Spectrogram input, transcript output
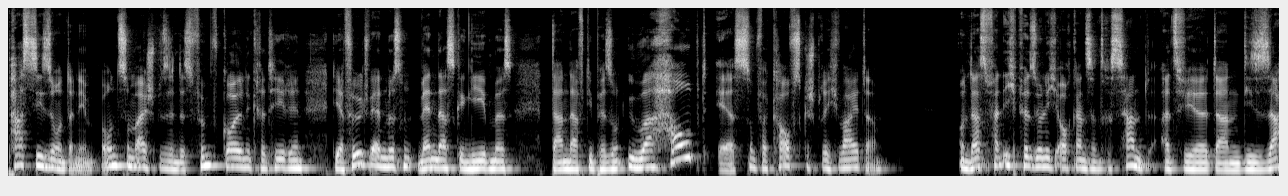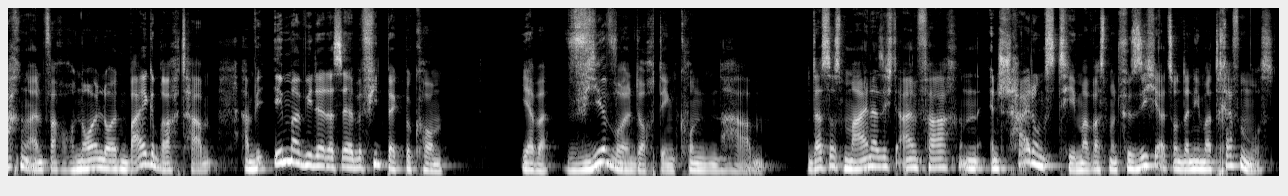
passt diese Unternehmen. Bei uns zum Beispiel sind es fünf goldene Kriterien, die erfüllt werden müssen. Wenn das gegeben ist, dann darf die Person überhaupt erst zum Verkaufsgespräch weiter. Und das fand ich persönlich auch ganz interessant, als wir dann diese Sachen einfach auch neuen Leuten beigebracht haben, haben wir immer wieder dasselbe Feedback bekommen. Ja, aber wir wollen doch den Kunden haben. Und das ist aus meiner Sicht einfach ein Entscheidungsthema, was man für sich als Unternehmer treffen muss.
